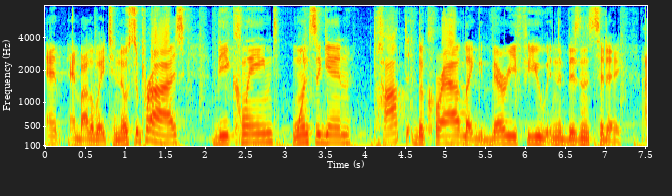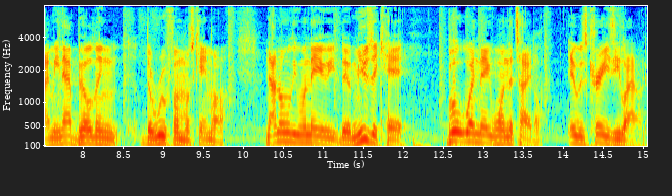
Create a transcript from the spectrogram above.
And and by the way, to no surprise, the acclaimed once again popped the crowd like very few in the business today. I mean, that building, the roof almost came off. Not only when they the music hit, but when they won the title. It was crazy loud.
